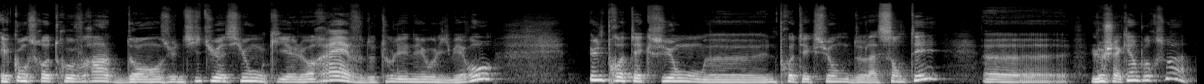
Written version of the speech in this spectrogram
et qu'on se retrouvera dans une situation qui est le rêve de tous les néolibéraux, une protection, euh, une protection de la santé, euh, le chacun pour soi.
